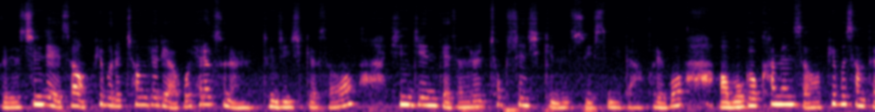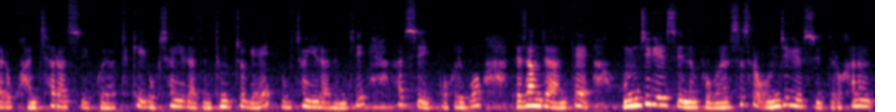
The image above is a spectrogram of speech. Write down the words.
그래서 침대에서 피부를 청결히 하고 혈액순환을 증진시켜서 신진대사를 촉진시킬 수 있습니다. 그리고 어, 목욕하면서 피부 상태를 관찰할 수 있고요. 특히 욕창이라든지 등 쪽에 욕창이라든지 할 수 있고 그리고 대상자한테 움직일 수 있는 부분을 스스로 움직일 수 있도록 하는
